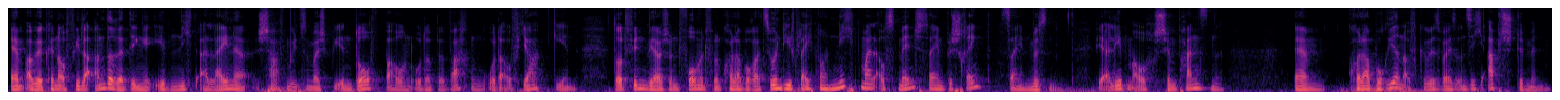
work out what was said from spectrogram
ähm, aber wir können auch viele andere Dinge eben nicht alleine schaffen, wie zum Beispiel ein Dorf bauen oder bewachen oder auf Jagd gehen. Dort finden wir ja schon Formen von Kollaboration, die vielleicht noch nicht mal aufs Menschsein beschränkt sein müssen. Wir erleben auch Schimpansen ähm, kollaborieren auf gewisse Weise und sich abstimmen.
